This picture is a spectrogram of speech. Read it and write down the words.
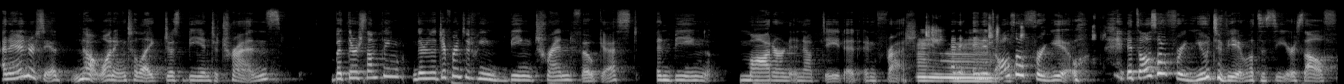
and I understand not wanting to like just be into trends, but there's something, there's a difference between being trend focused and being modern and updated and fresh. Mm. And, and it's mm. also for you. It's also for you to be able to see yourself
